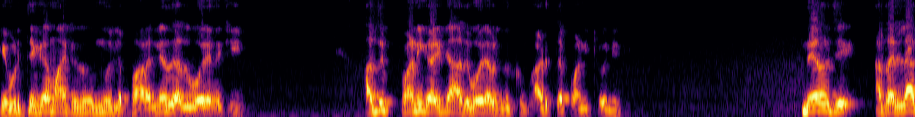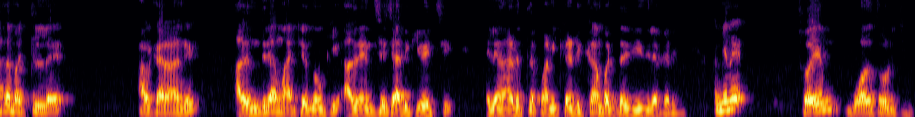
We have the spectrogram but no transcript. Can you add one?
എവിടത്തേക്കാണ് മാറ്റുന്നത്? ഒന്നുമില്ല. പറഞ്ഞത് അതുപോലെ അങ്ങ് ചെയ്യും. അത് പണി കഴിഞ്ഞാൽ അതുപോലെ അവർ നിൽക്കും. അടുത്ത പണിക്ക് വേണ്ടിയിട്ട്. നേരെ വെച്ച് അതല്ലാത്ത മറ്റുള്ള ആൾക്കാരാണെങ്കിൽ അതെന്തിനാ മാറ്റിയത് നോക്കി അതിനനുസരിച്ച് അടുക്കി വെച്ച് അല്ലെങ്കിൽ അടുത്ത പണിക്ക് എടുക്കാൻ പറ്റുന്ന രീതിയിലൊക്കെ എടുക്കും. അങ്ങനെ സ്വയം ബോധത്തോട് ചെയ്യും.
